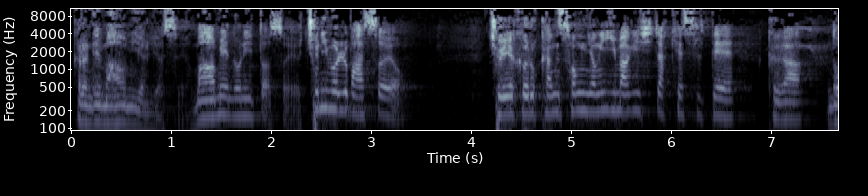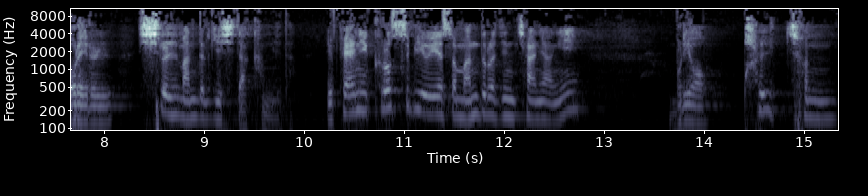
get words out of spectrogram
그런데 마음이 열렸어요. 마음의 눈이 떴어요. 주님을 봤어요. 주의 거룩한 성령이 임하기 시작했을 때 그가 노래를 시를 만들기 시작합니다. 이 페니 크로스비에 의해서 만들어진 찬양이 무려 8천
